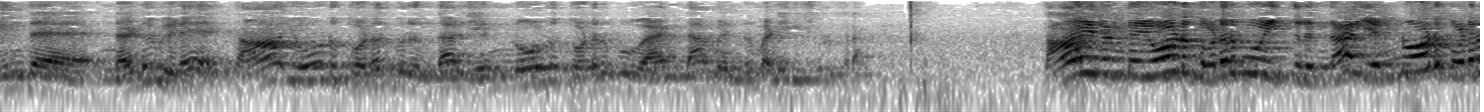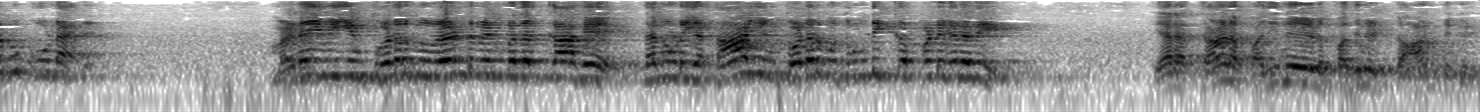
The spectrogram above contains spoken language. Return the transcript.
இந்த நடுவிலே தாயோடு தொடர்பு இருந்தால் என்னோடு தொடர்பு வேண்டாம் என்று மனைவி சொல்கிறார். தாய் தந்தையோடு தொடர்பு வைத்திருந்தால் என்னோடு தொடர்பு கூடாது. மனைவியின் தொடர்பு வேண்டும் என்பதற்காக தன்னுடைய தாயின் தொடர்பு துண்டிக்கப்படுகிறது. ஏறத்தாழ பதினேழு பதினெட்டு ஆண்டுகள்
